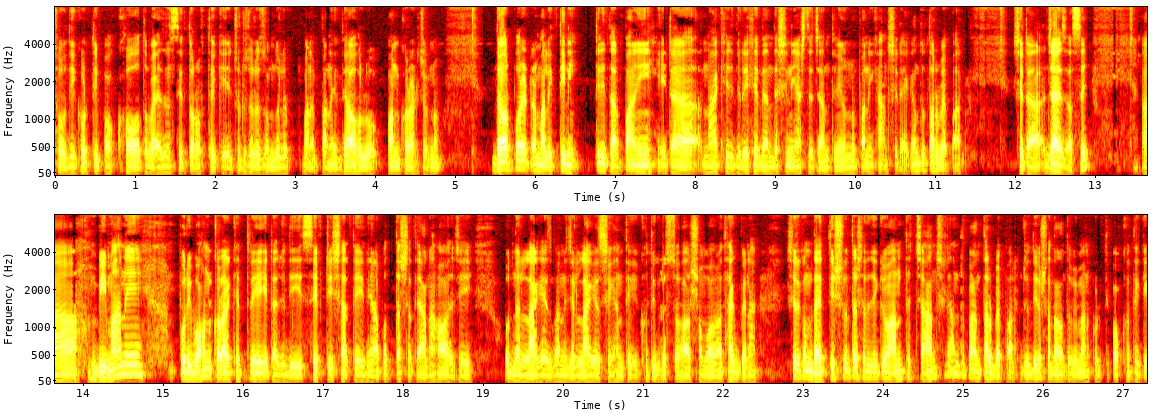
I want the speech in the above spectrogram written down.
সৌদি কর্তৃপক্ষ অথবা এজেন্সির তরফ থেকে ছোট ছোট জমজলে মানে পানি দেওয়া হলো পান করার জন্য। দেওয়ার পর এটার মালিক তিনি। তিনি তার পানি এটা না খেয়ে যদি রেখে দেন, দেশে নিয়ে আসতে চান, তিনি অন্য পানি খান, সেটা একান্ত তার ব্যাপার। সেটা জায়জ আছে। বিমানে পরিবহন করার ক্ষেত্রে এটা যদি সেফটির সাথে, নিরাপত্তার সাথে আনা হয় যে অন্যের লাগেজ বা নিজের লাগেজ সেখান থেকে ক্ষতিগ্রস্ত হওয়ার সম্ভাবনা থাকবে না সেরকম দায়িত্বশীলতার সাথে যদি কেউ আনতে চান, সেটা আনতে পারেন। তার ব্যাপার। যদিও সাধারণত বিমান কর্তৃপক্ষ থেকে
